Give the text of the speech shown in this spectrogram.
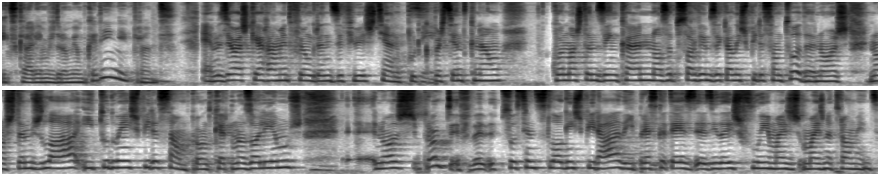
e que se calhar íamos dormir um bocadinho e pronto. É, mas eu acho que realmente foi um grande desafio este ano, porque Sim. parecendo que não, quando nós estamos em Cannes, nós absorvemos aquela inspiração toda. Nós, nós estamos lá e tudo é inspiração. Pronto, quer que nós olhemos, eh, nós, pronto, a pessoa sente-se logo inspirada e parece que até as, as, ideias fluem mais, mais naturalmente.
